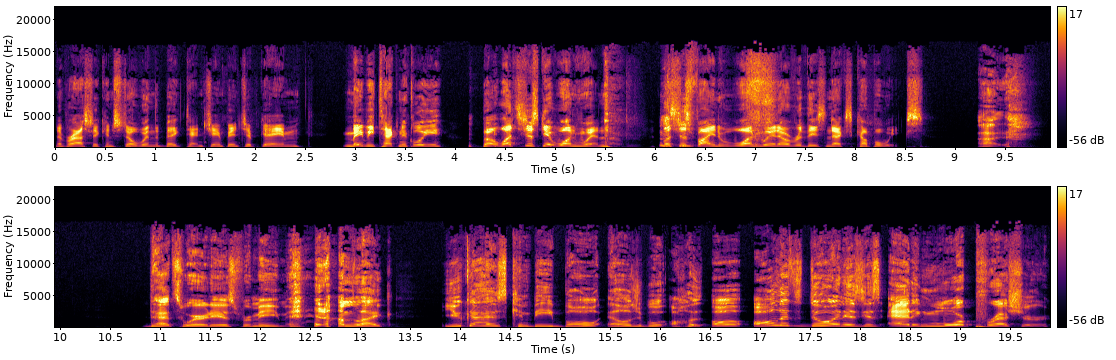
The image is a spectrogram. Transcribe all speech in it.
Nebraska can still win the Big Ten championship game. Maybe technically, but let's just get one win. let's just find one win over these next couple weeks. I, that's where it is for me, man. I'm like, you guys can be bowl eligible. All, all, all it's doing is just adding more pressure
